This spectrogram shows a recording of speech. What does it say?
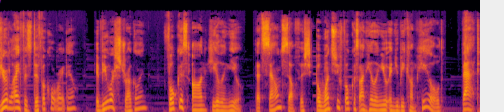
your life is difficult right now, if you are struggling, focus on healing you. That sounds selfish, but once you focus on healing you and you become healed, that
